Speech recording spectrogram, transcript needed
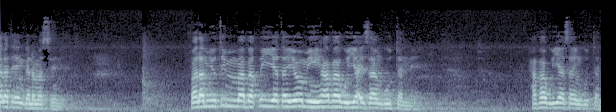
هالتين غنمت سين فلم يتم بقية يومه حفا ويا إسان قوتن حفا ويا إسان قوتن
